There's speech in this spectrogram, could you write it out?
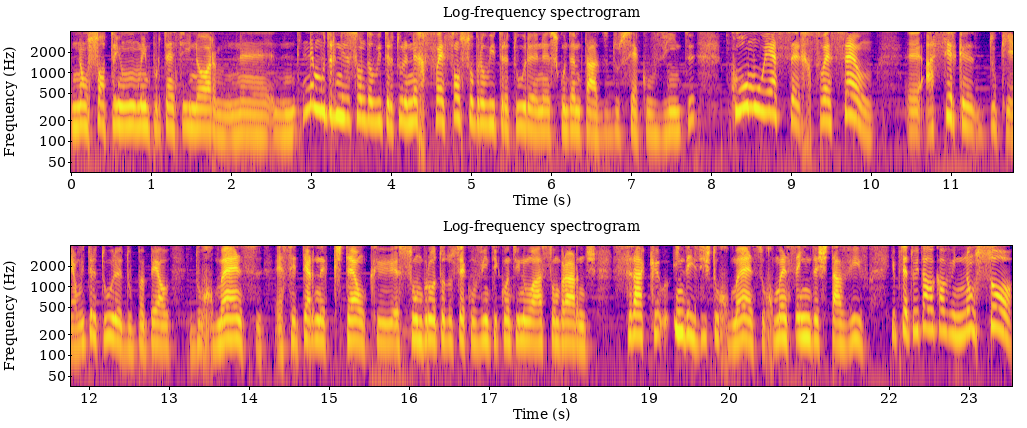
não só tem uma importância enorme na, na, modernização da literatura, na reflexão sobre a literatura na segunda metade do século XX, como essa reflexão eh, acerca do que é a literatura, do papel do romance, essa eterna questão que assombrou todo o século XX e continua a assombrar-nos. Será que ainda existe o romance? O romance ainda está vivo? E, portanto, o Italo Calvino não só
